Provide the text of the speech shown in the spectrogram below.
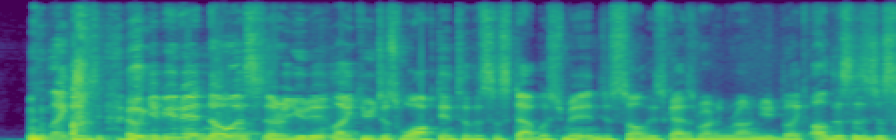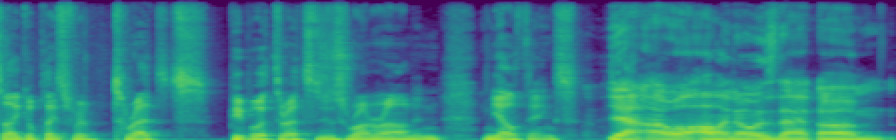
like, like if you didn't know us or you didn't like you just walked into this establishment and just saw these guys running around you'd be like oh this is just like a place for tourette's people with tourette's to just run around and, and yell things Yeah. I, well, all I know is that um,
